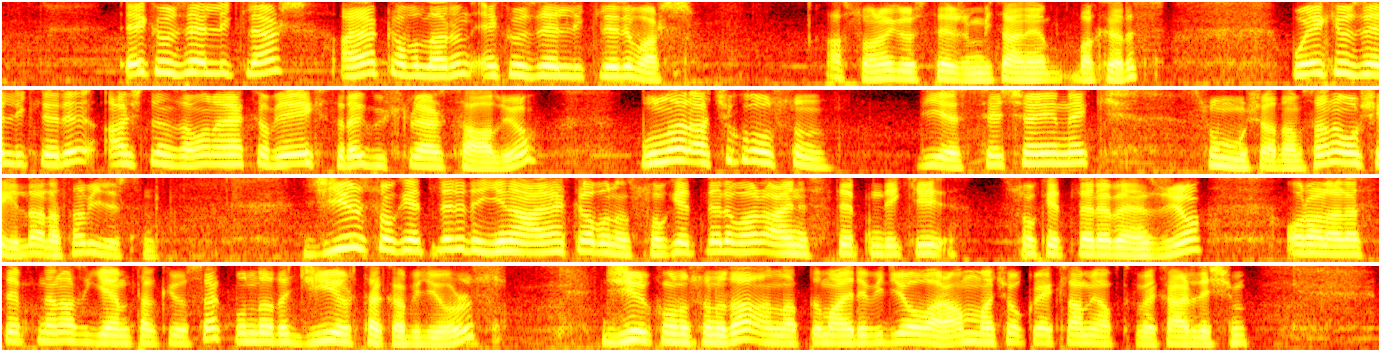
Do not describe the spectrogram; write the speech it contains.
Ek özellikler, ayakkabıların ek özellikleri var. Az sonra gösteririm bir tane bakarız. Bu ek özellikleri açtığın zaman ayakkabıya ekstra güçler sağlıyor. Bunlar açık olsun diye seçenek sunmuş adam sana o şekilde aratabilirsin. Gear soketleri de yine ayakkabının soketleri var. Aynı step'indeki soketlere benziyor. Oralara step'ine nasıl gem takıyorsak bunda da gear takabiliyoruz. Gear konusunu da anlattığım ayrı video var ama çok reklam yaptık be kardeşim.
